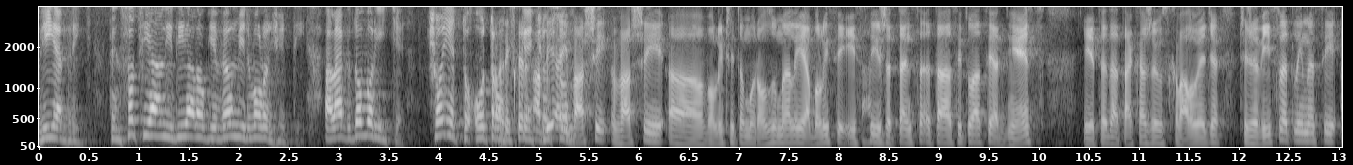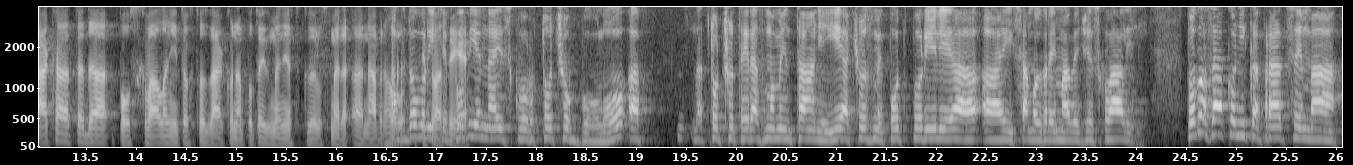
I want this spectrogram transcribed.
vyjadriť. Ten sociálny dialog je veľmi dôležitý. Ale ak dovolíte, čo je to otrocké, čo aby som... aj vaši, vaši uh, voliči tomu rozumeli a boli si istí, tak. že ten, tá situácia dnes je teda taká, že ju schvalujete. Čiže vysvetlíme si, aká teda po schválení tohto zákona, po tej zmene, ktorú sme e, navrhol, Ak dovolíte, poviem najskôr to, čo bolo a to, čo teraz momentálne je a čo sme podporili a, aj samozrejme že schválili. Podľa zákonníka práce má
